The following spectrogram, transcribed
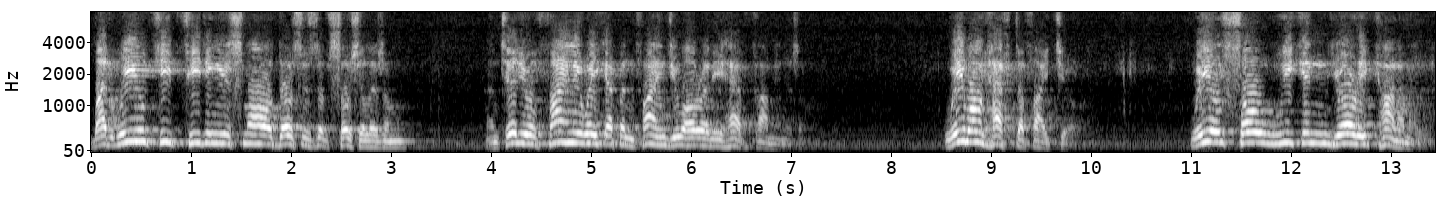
But we'll keep feeding you small doses of socialism until you'll finally wake up and find you already have communism. We won't have to fight you. We'll so weaken your economy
